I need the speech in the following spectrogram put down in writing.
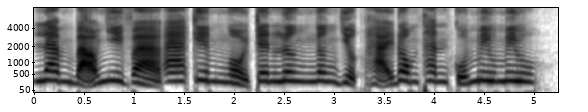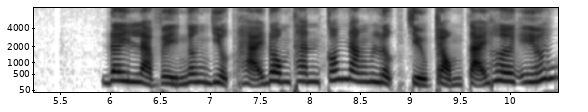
Lam Bảo Nhi và A Kim ngồi trên lưng Ngân Dược Hải Đông Thanh của Miu Miu. Đây là vì Ngân Dược Hải Đông Thanh có năng lực chịu trọng tải hơi yếu.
